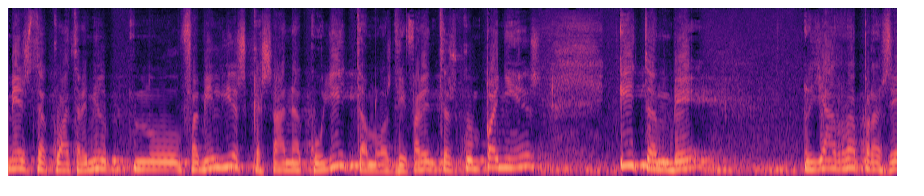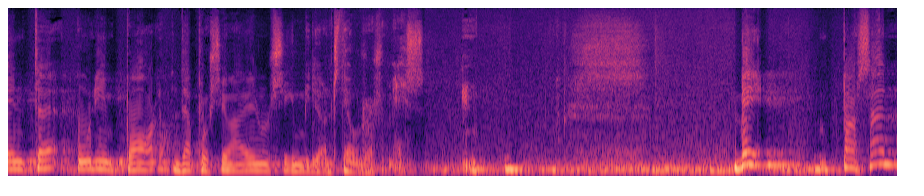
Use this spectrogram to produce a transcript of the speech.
més de 4.000 famílies que s'han acollit amb les diferents companyies i també ja representa un import d'aproximadament uns 5 milions d'euros més. Bé, passant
